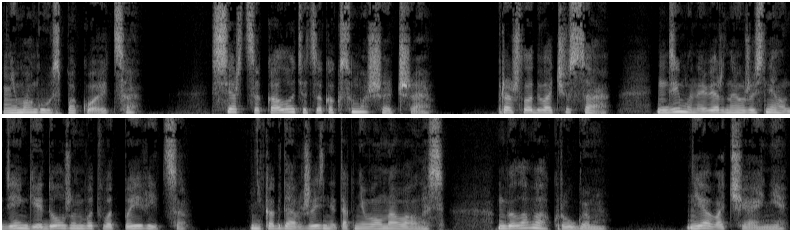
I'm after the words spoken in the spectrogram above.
Не могу успокоиться. Сердце колотится, как сумасшедшее. Прошло два часа. Дима, наверное, уже снял деньги и должен вот-вот появиться. Никогда в жизни так не волновалась. Голова кругом. Я в отчаянии.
